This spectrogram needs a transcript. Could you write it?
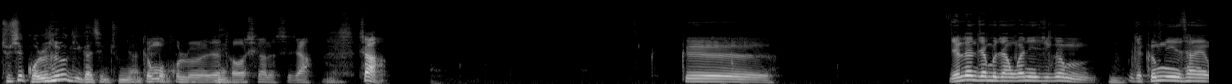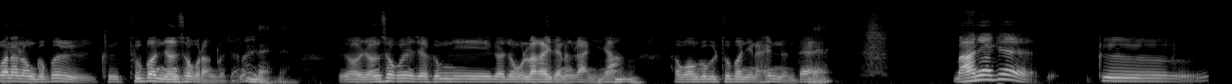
주식 고르기가 지금 중요한 종목 고르는 데 네. 더 시간을 쓰자. 자, 그 옐런 재무장관이 지금 음. 이제 금리 인상에 관한 언급을 그 두 번 연속을 한 거잖아요. 네, 네. 어, 연속은 이제 금리가 좀 올라가야 되는 거 아니냐 음, 음. 하고 언급을 두 번이나 했는데 네. 만약에 그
